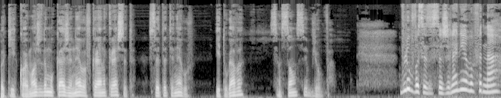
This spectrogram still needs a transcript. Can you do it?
Пък и кой може да му каже не в края на кращата? Светът е негов. И тогава Сансон се влюбва. Влюбва се, за съжаление, в една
